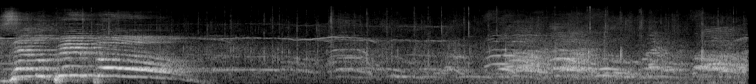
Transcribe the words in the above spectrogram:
Z.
